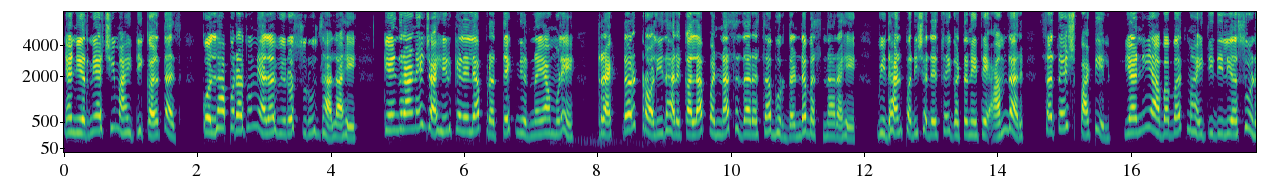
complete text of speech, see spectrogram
या निर्णयाची माहिती कळताच कोल्हापुरातून याला विरोध सुरू झाला आहे. केंद्राने जाहीर केलेल्या प्रत्येक निर्णयामुळे ट्रॅक्टर ट्रॉली धारकाला पन्नास हजाराचा भुर्दंड बसणार आहे. विधान परिषदेचे गटनेते आमदार सतेज पाटील यांनी याबाबत माहिती दिली असून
